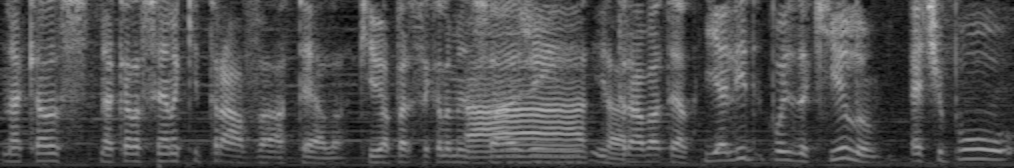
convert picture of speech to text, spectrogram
naquelas, naquela cena que trava a tela. Que aparece aquela mensagem Ah, e tá. trava a tela. E ali, depois daquilo, é tipo,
